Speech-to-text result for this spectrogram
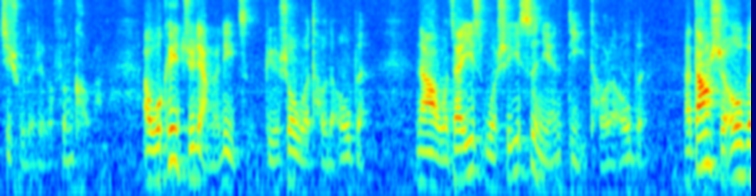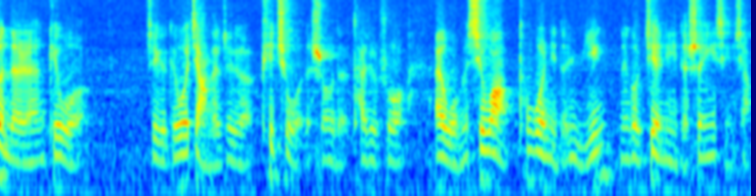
技术的这个风口了。啊，我可以举两个例子，比如说我投的欧本，那我在一我是一四年底投了欧本。那当时欧本的人给我这个给我讲的这个 pitch 我的时候的，他就说，哎，我们希望通过你的语音能够建立你的声音形象，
